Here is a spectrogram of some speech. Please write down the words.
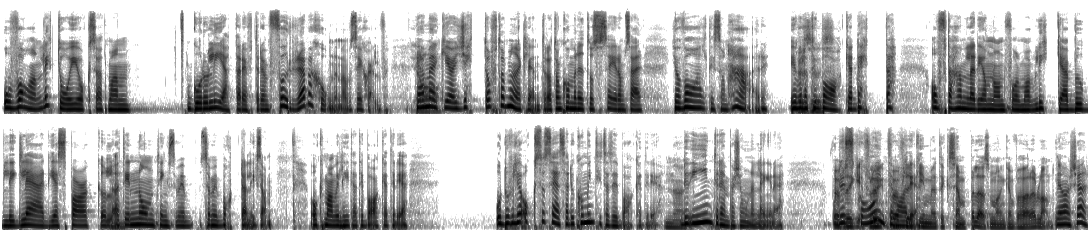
och vanligt då är också att man går och letar efter den förra versionen av sig själv. Det här Ja. märker jag jätteofta av mina klienter, att de kommer hit och så säger de så här, jag var alltid sån här. Jag vill Precis. ha tillbaka detta. Ofta handlar det om någon form av lycka, bubblig glädje, sparkle, Mm. att det är någonting som är, som är borta. Liksom. Och man vill hitta tillbaka till det. Och då vill jag också säga så här, du kommer inte hitta tillbaka till det. Nej. Du är inte den personen längre. Och du flika- ska får jag- inte får jag vara flika det. in med ett exempel här som man kan få höra ibland? Ja, kör.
